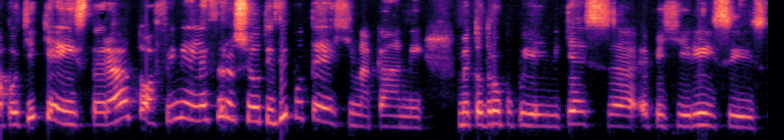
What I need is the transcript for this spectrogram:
από εκεί και ύστερα το αφήνει ελεύθερο σε οτιδήποτε έχει να κάνει με τον τρόπο που οι ελληνικές ε, επιχειρήσεις,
